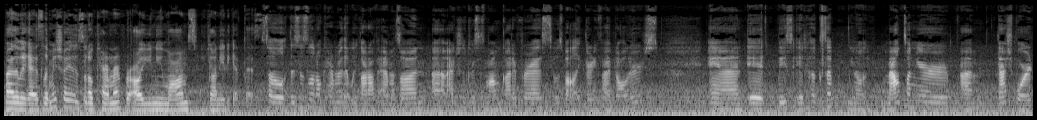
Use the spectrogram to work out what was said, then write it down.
By the way, guys, let me show you this little camera for all you new moms. Y'all need to get this. So this is a little camera that we got off Amazon. Um, actually, Chris's mom got it for us. It was about like $35. And it basically, it hooks up, you know, mounts on your um, dashboard,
